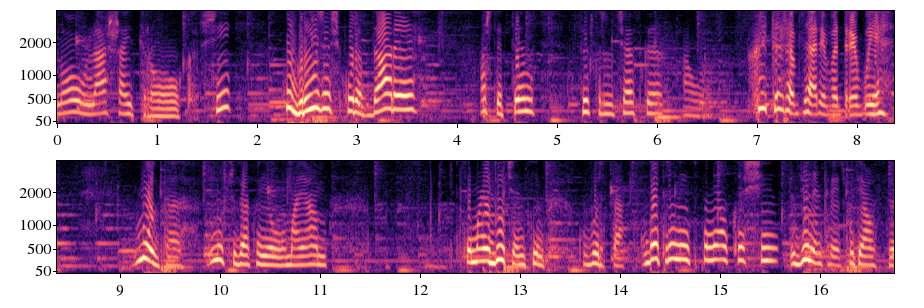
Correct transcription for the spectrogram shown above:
nou la șaitroc și cu grijă și cu răbdare așteptăm să strălucească aurul. Câtă răbdare vă trebuie? Multă. Nu știu dacă eu mai am se mai duce în timp cu vârsta. Bătrânii spuneau că și zile întregi puteau să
